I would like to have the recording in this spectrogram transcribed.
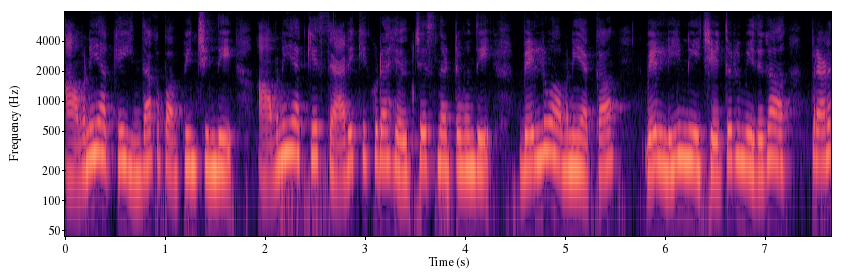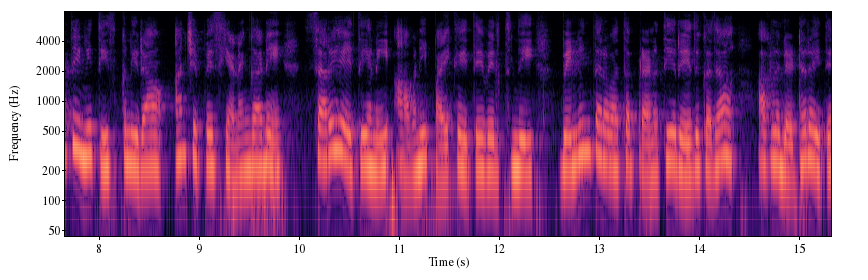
అవని అక్కే ఇందాక పంపించింది. అవని అక్కే శారీకి కూడా హెల్ప్ చేసినట్టు ఉంది. వెళ్ళు అవని అక్క. వెళ్ళి నీ చేతుల మీదుగా ప్రణతిని తీసుకునిరా అని చెప్పేసి అనగానే సరే అయితే అని అవని పైకైతే వెళ్తుంది. వెళ్ళిన తర్వాత ప్రణతి రేదు కదా అక్కడ లెటర్ అయితే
